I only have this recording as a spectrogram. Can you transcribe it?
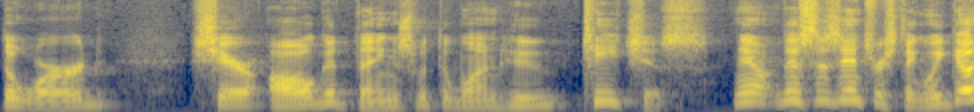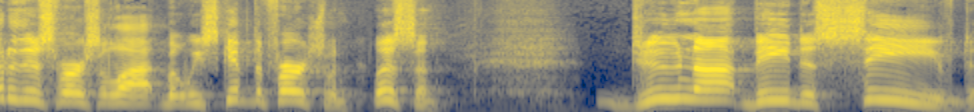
the word share all good things with the one who teaches. Now, this is interesting. We go to this verse a lot, but we skip the first one. Listen. Do not be deceived.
